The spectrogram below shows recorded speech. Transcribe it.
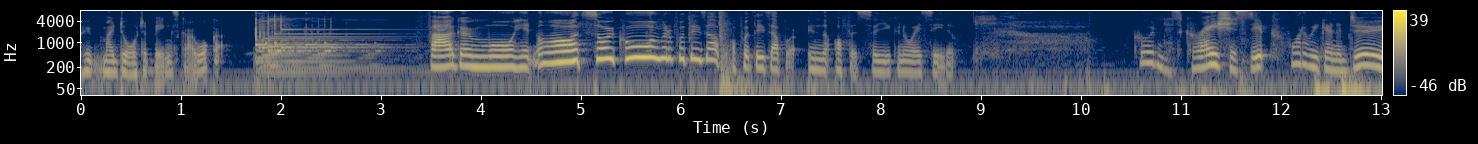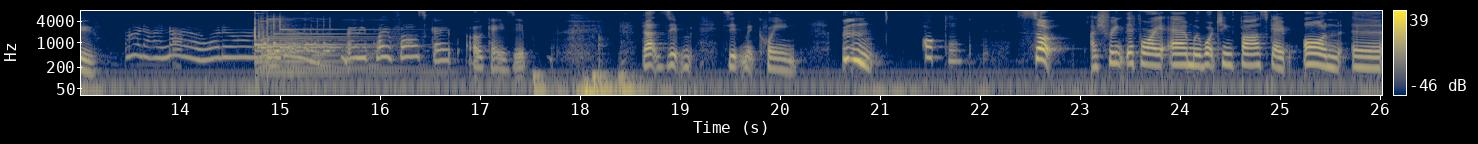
who, my daughter being Skywalker. Fargo Moorhead. Oh, it's so cool. I'm going to put these up. I'll put these up in the office so you can always see them. Goodness gracious, Zip. What are we going to do? I don't know. What do I do? Maybe play Farscape. Okay, Zip. That's Zip, Zip McQueen. okay. So, I Shrink Therefore I Am. We're watching Farscape on uh,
